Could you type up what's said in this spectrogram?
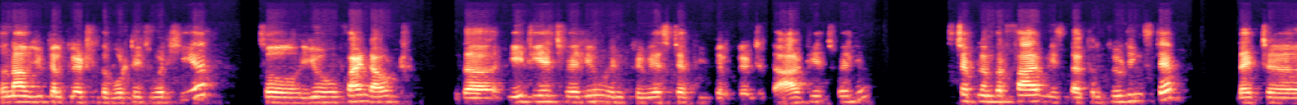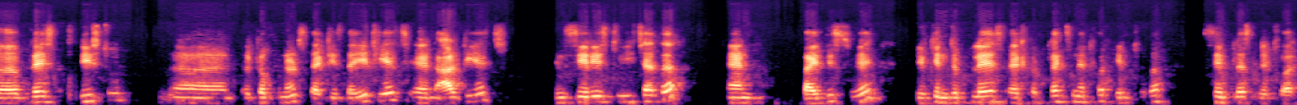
So now you calculated the voltage over here. So you find out the ETH value in previous step, you calculated the RTH value. Step number five is the concluding step that uh, place these two uh, components, that is the ETH and RTH in series to each other. And by this way, you can replace that complex network into the simplest network.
